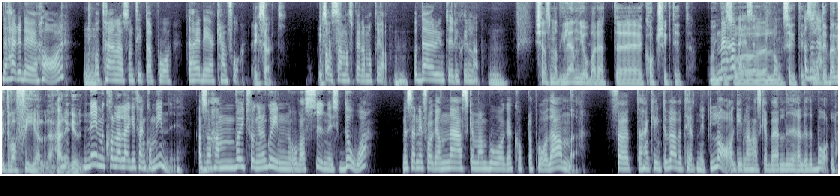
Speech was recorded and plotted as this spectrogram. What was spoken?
det här är det jag har. Mm. Och tränare som tittar på, det här är det jag kan få. exakt. Av samma spelarmaterial. Och där är det en tydlig skillnad. känns som att Glenn jobbar rätt eh, kortsiktigt och inte han så är så- långsiktigt. alltså och det behöver inte vara fel, herregud. Nej, men kolla läget han kom in i. Alltså, han var ju tvungen att gå in och vara cynisk då. Men sen är frågan, när ska man våga koppla på det andra? För att han kan inte värva ett helt nytt lag innan han ska börja lira lite boll.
